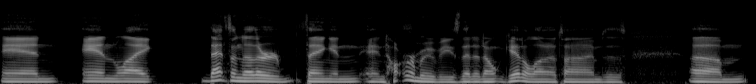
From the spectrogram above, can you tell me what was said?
and and like that's another thing in in horror movies that I don't get a lot of times is um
